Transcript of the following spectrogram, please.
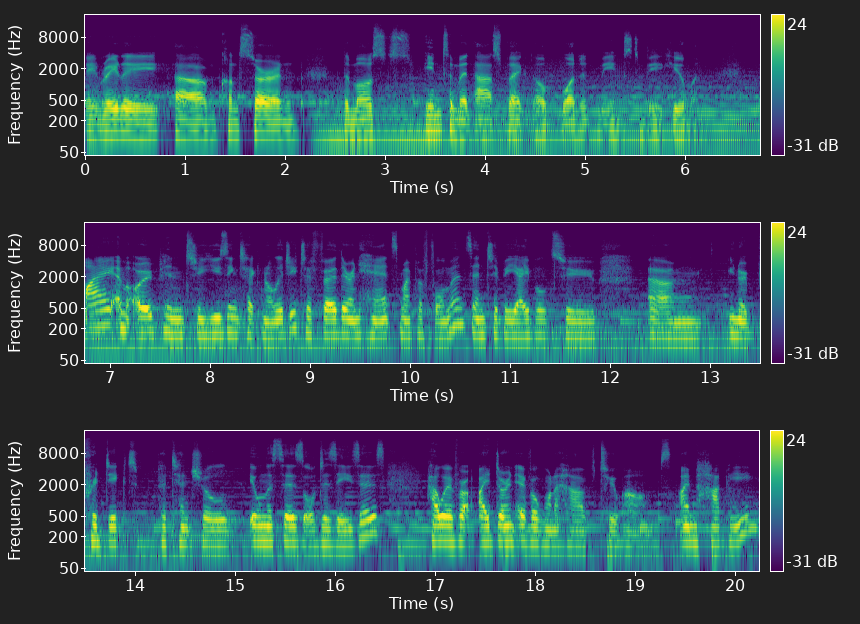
They really um, concern the most intimate aspect of what it means to be human. I am open to using technology to further enhance my performance and to be able to, um, you know, predict potential illnesses or diseases. However, I don't ever want to have two arms. I'm happy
